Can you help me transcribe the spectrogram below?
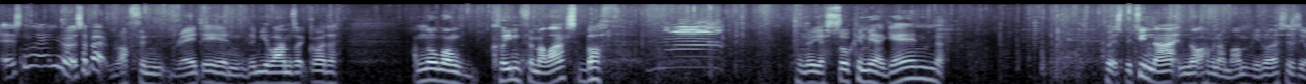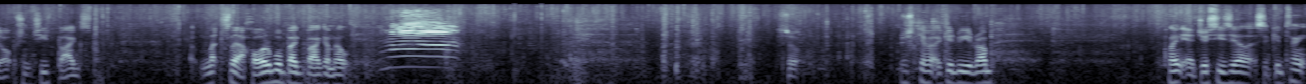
it's not, you know, it's a bit rough and ready and the wee lamb's like, God, I, I'm no long clean from my last birth. I know you're soaking me again, but, but it's between that and not having a mum, you know, this is the option. She's bags, literally a horrible big bag of milk. So, just give it a good wee rub. Plenty of juices there, that's a good thing.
